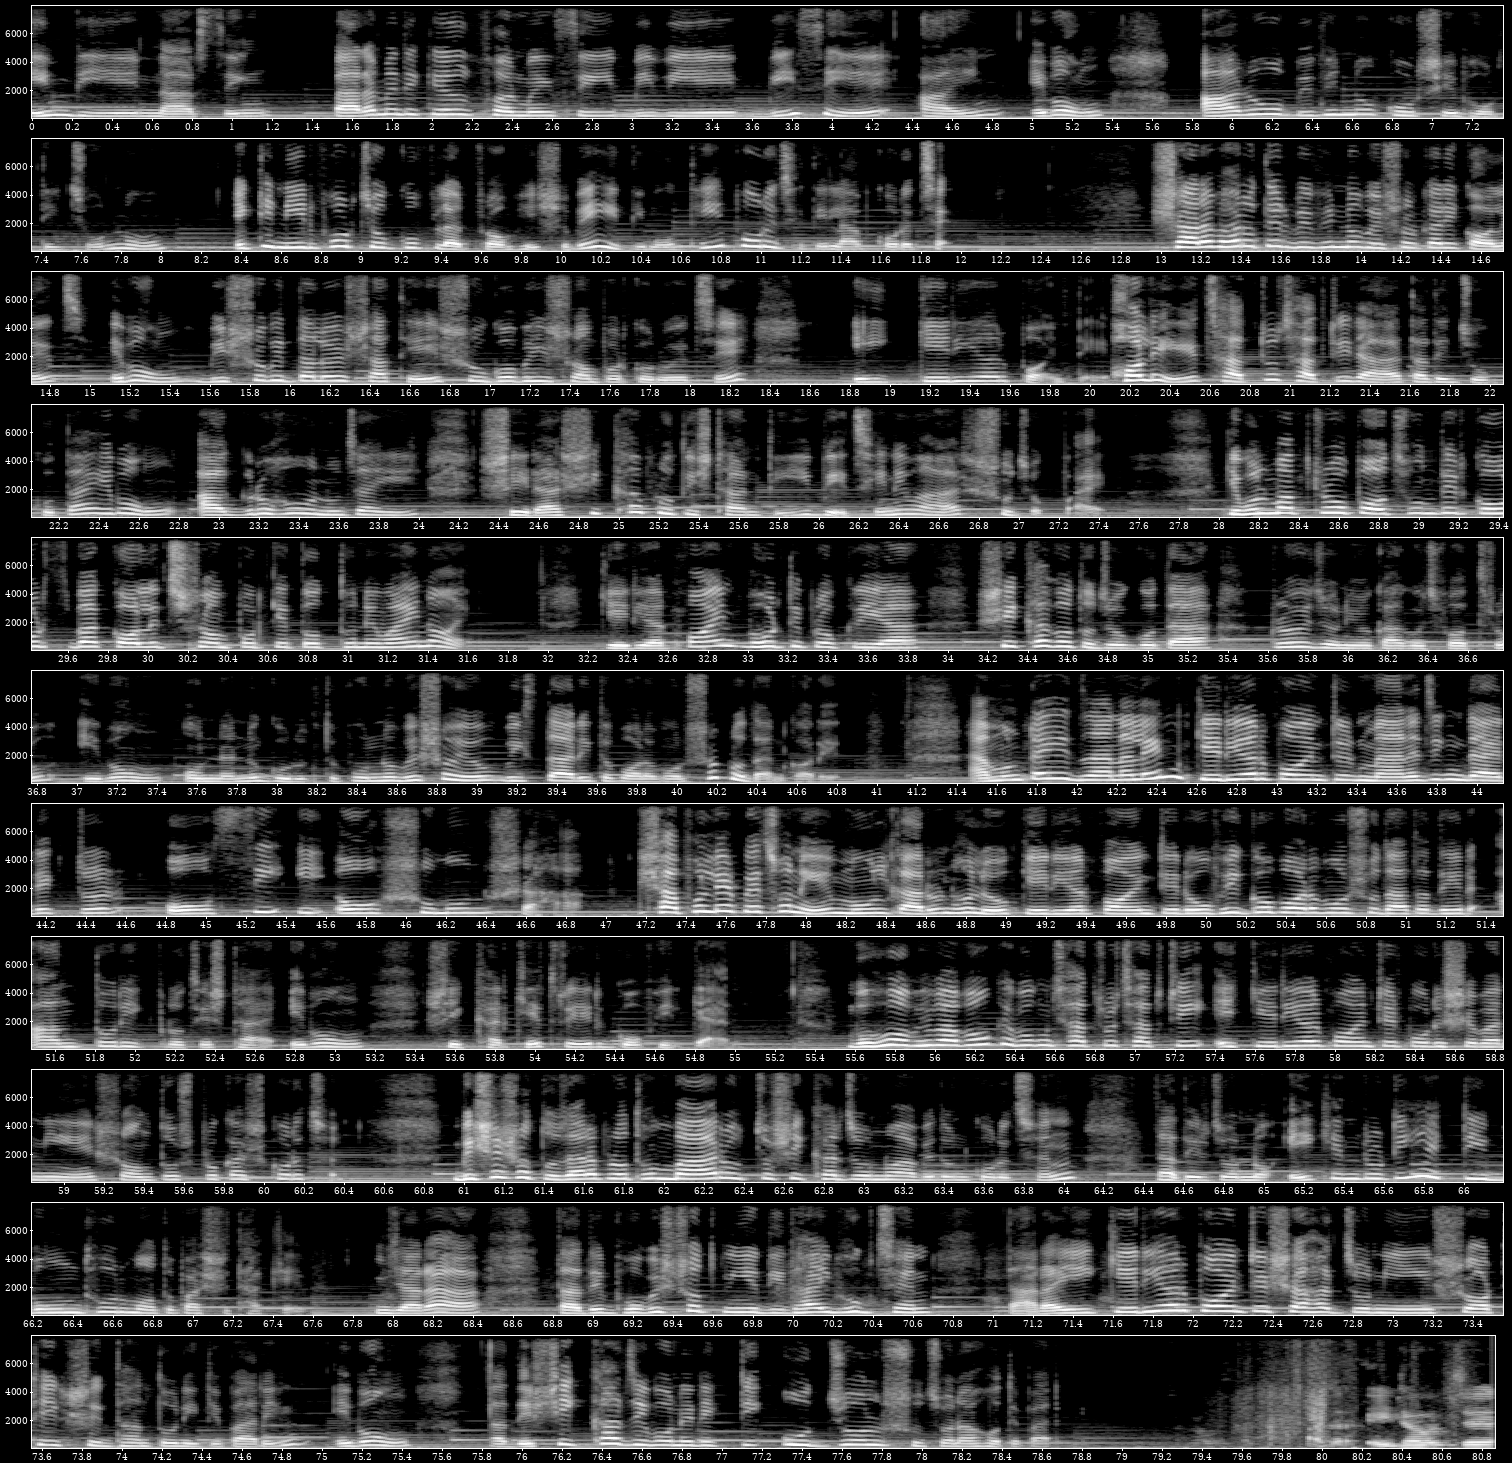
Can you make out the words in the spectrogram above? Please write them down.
MBA nursing paramedical pharmacy BBA BCA আইন এবং আরও বিভিন্ন কোর্সে ভর্তির জন্য একটি নির্ভরযোগ্য প্ল্যাটফর্ম হিসেবে ইতিমধ্যেই পরিচিতি লাভ করেছে। সারা ভারতের বিভিন্ন বেসরকারি কলেজ এবং বিশ্ববিদ্যালয়ের সাথে সুগভীর সম্পর্ক রয়েছে এই কেরিয়ার পয়েন্টে ফলে ছাত্রছাত্রীরা তাদের যোগ্যতা এবং আগ্রহ অনুযায়ী সেরা শিক্ষা প্রতিষ্ঠানটি বেছে নেওয়ার সুযোগ পায়। কেবলমাত্র পছন্দের কোর্স বা কলেজ সম্পর্কে তথ্য নেওয়াই নয়। কেরিয়ার পয়েন্ট ভর্তি প্রক্রিয়া, শিক্ষাগত যোগ্যতা, প্রয়োজনীয় কাগজপত্র এবং অন্যান্য গুরুত্বপূর্ণ বিষয়েও বিস্তারিত পরামর্শ প্রদান করে। এমনটাই জানালেন কেরিয়ার পয়েন্টের ম্যানেজিং ডাইরেক্টর ও সিইও সুমন সাহা। সাফল্যের পেছনে মূল কারণ হল কেরিয়ার পয়েন্টের অভিজ্ঞ পরামর্শদাতাদের আন্তরিক প্রচেষ্টা এবং শিক্ষার ক্ষেত্রের গভীর জ্ঞান। বহু অভিভাবক এবং ছাত্রছাত্রী এই কেরিয়ার পয়েন্টের পরিষেবা নিয়ে সন্তোষ প্রকাশ করেছেন। বিশেষত যারা প্রথমবার উচ্চশিক্ষার জন্য আবেদন করেছেন, তাদের জন্য এই কেন্দ্রটি একটি বন্ধুর মতো পাশে থাকে। যারা তাদের ভবিষ্যৎ নিয়ে দ্বিধায় ভুগছেন, তারা এই কেরিয়ার পয়েন্টের সাহায্য নিয়ে সঠিক সিদ্ধান্ত নিতে পারেন এবং তাদের শিক্ষা জীবনের একটি উজ্জ্বল সূচনা হতে পারে। আচ্ছা এইটা হচ্ছে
